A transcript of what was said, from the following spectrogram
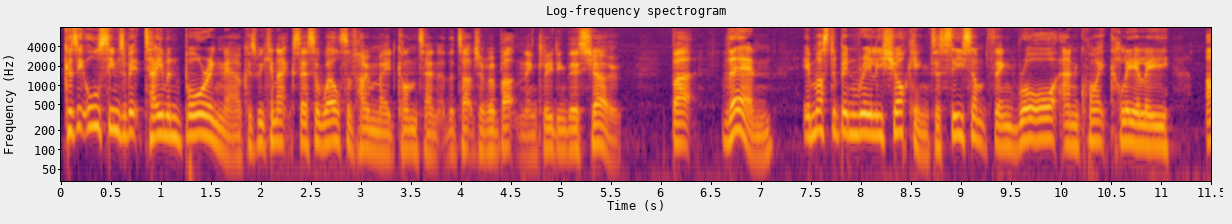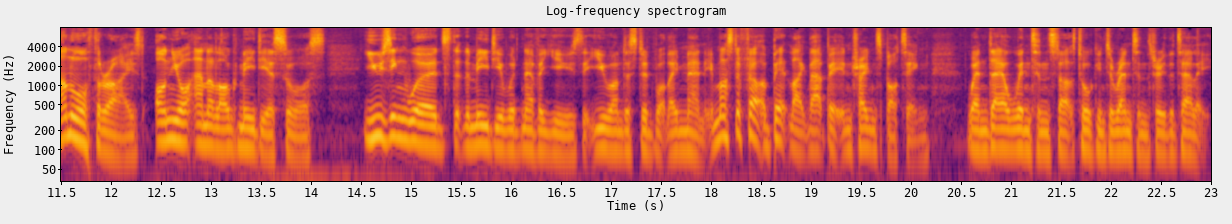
Because it all seems a bit tame and boring now because we can access a wealth of homemade content at the touch of a button, including this show. But then, it must have been really shocking to see something raw and quite clearly unauthorized on your analog media source using words that the media would never use that you understood what they meant. It must have felt a bit like that bit in Trainspotting when Dale Winton starts talking to Renton through the telly.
